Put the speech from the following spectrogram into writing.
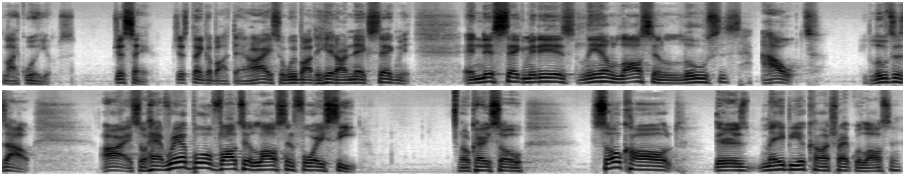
like Williams. Just saying. Just think about that. All right. So we're about to hit our next segment. And this segment is Liam Lawson loses out. He loses out. All right. So have Red Bull vaulted Lawson for a seat. Okay, so so called there's maybe a contract with Lawson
